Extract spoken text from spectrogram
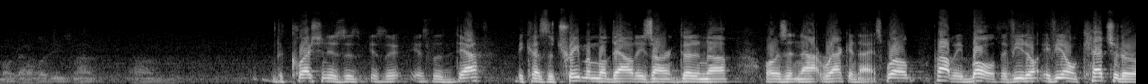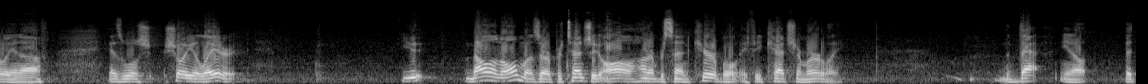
modalities not? Um... The question is, is, is, the, is the death because the treatment modalities aren't good enough, or is it not recognized? Well, probably both. If you don't, if you don't catch it early enough, as we'll sh- show you later, you, melanomas are potentially all 100% curable if you catch them early. That you know, but,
